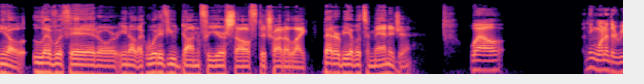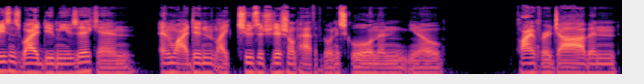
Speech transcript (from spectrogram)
you know live with it or you know like what have you done for yourself to try to like better be able to manage it? Well, I think one of the reasons why I do music and and why I didn't like choose the traditional path of going to school and then you know applying for a job and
